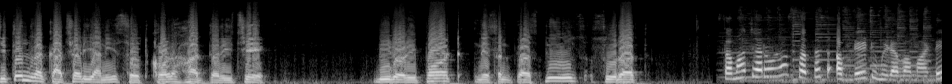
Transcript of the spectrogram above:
જીતેન્દ્ર કાછડિયાની શોધખોળ હાથ ધરી છે. Bureau report, nation plus news, Surat. સમાચારોના સતત અપડેટ મેળવવા માટે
